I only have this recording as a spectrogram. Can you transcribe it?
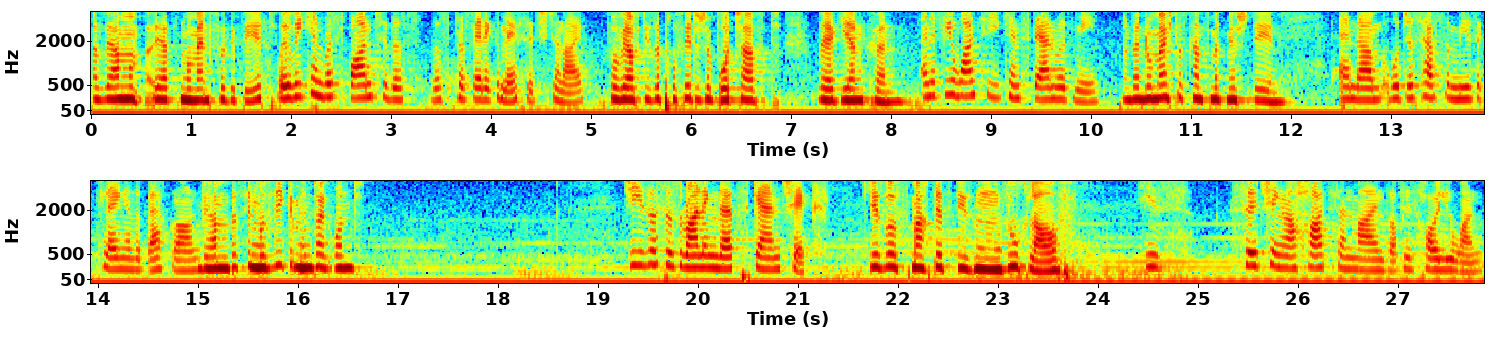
Also wir haben jetzt einen Moment für Gebet, where we can respond to this, this prophetic message tonight. Wo wir auf diese prophetische Botschaft reagieren können. And if you want to, you can stand with me. Und wenn du möchtest, kannst du mit mir stehen. And um, we'll just have some music playing in the background. Wir haben ein bisschen Musik im Hintergrund. Jesus is running that scan check. Jesus macht jetzt diesen Suchlauf. He's searching the hearts and minds of his holy ones.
